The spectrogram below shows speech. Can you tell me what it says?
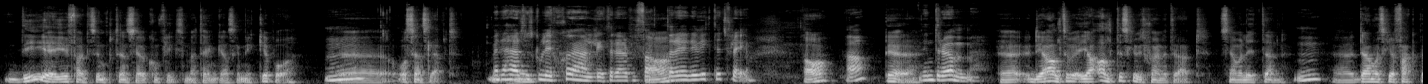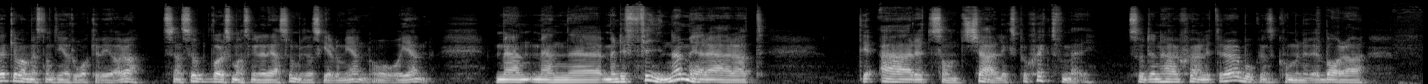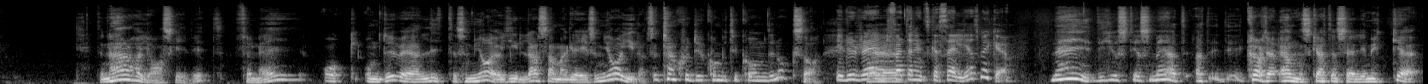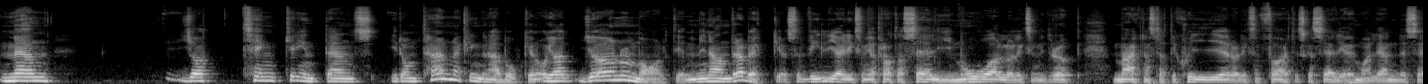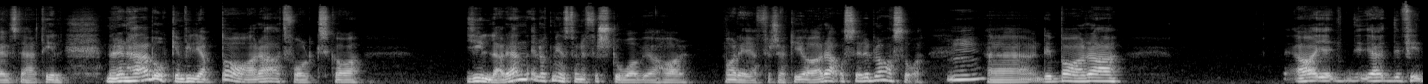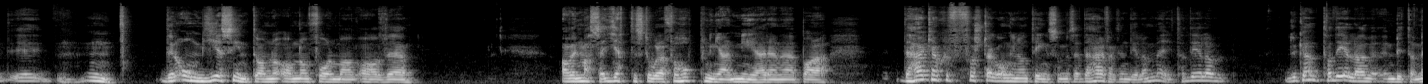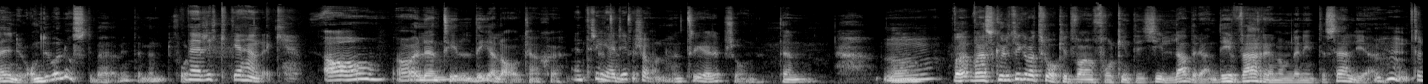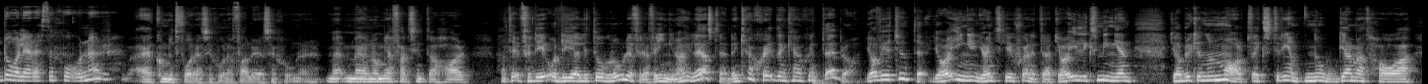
det är ju faktiskt en potentiell konflikt som jag tänkt ganska mycket på. Eh, Och sen släppt. Men det här att du ska bli skönlitterär författare, Ja. är det viktigt för dig? Ja, Ja, det är det det. är en dröm. Eh, Det har alltid, jag har alltid skrivit skönlitterärt sedan jag var liten. Mm. Däremot skrev fackböcker var mest någonting jag råkade göra. Sen så var det så många som ville läsa dem så jag skrev dem igen och, och igen. Men, men, eh, men det fina med det är att det är ett sånt kärleksprojekt för mig. Så den här skönlitterära boken som kommer nu är bara den här har jag skrivit för mig och om du är lite som jag och gillar samma grejer som jag gillar så kanske du kommer tycka om den också. Är du rädd Eh, för att den inte ska säljas mycket? Nej, det är just det som är att, att det är klart jag önskar att den säljer mycket. Men jag tänker inte ens i de termerna kring den här boken. Och jag gör normalt det. Med mina andra böcker så vill jag liksom, jag pratar säljmål och liksom drar upp marknadsstrategier och liksom för att det ska sälja, hur många länder säljs det här till. Men den här boken vill jag bara att folk ska gilla den eller åtminstone förstå vad jag har vad det är jag försöker göra och så är det bra så. Eh, det är bara Ja, jag, jag, det, fin- eh, mm. Den omges inte av, av någon form av, av, eh, av en massa jättestora förhoppningar mer än att bara Det här kanske för första gången någonting som det här är faktiskt en del av mig. Ta del av, du kan ta del av en bit av mig nu om du har lust, du behöver inte. Men får. Den riktiga Henrik. Ja, ja, eller en till del av kanske. En tredje person. En tredje person. Den, ja. Vad, vad jag skulle tycka var tråkigt var om folk inte gillade den. Det är värre än om den inte säljer. Mm, så dåliga recensioner. Jag kommer inte få recensioner, faller recensioner. Men, men om jag faktiskt inte har för det, och det är jag lite orolig för det, för ingen har ju läst den. Den kanske, den kanske inte är bra. Jag vet ju inte. Jag har, ingen, jag har inte skrivit skönlitterärt. Jag är liksom ingen, jag brukar normalt vara extremt noga med att ha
